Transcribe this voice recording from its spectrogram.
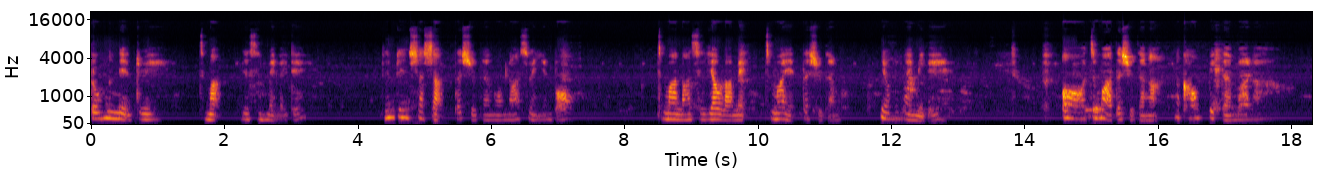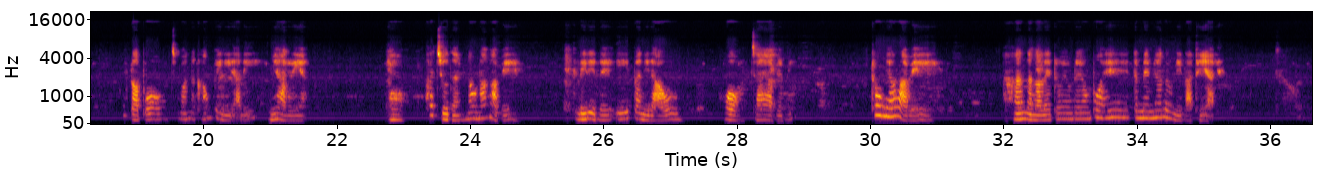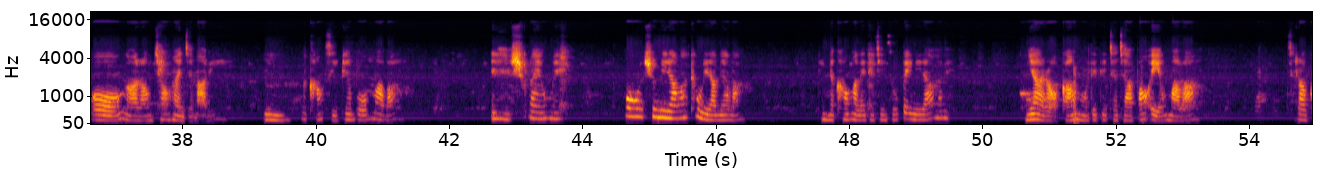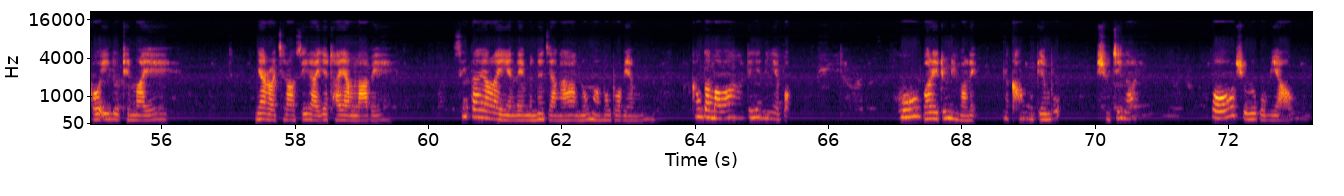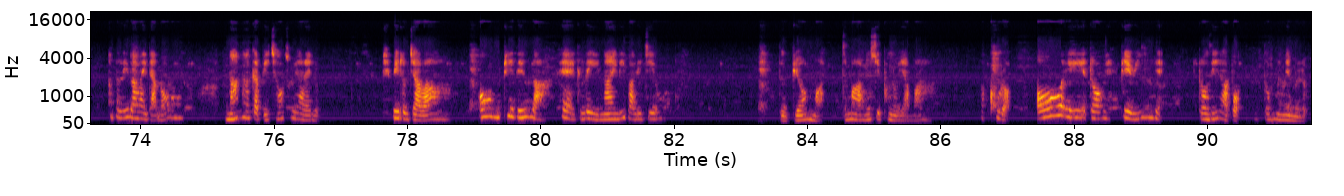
3မိနစ်အတွင်း ကျမ မျက်စိမှိတ်လိုက်တယ်။ပြင်းပြင်းရှက်ရှက်သက်ရှူသံကို နားစွင့်ရင်းပေါ့။ကျမနားဆီရောက်လာမယ့် ကျမရဲ့သက်ရှူသံကို မျှော်လင့်လိုက်မိတယ်။အော် ကျမ အသက်ရှူသံက နှာခေါင်းပိတ်သံပါလား။ဟုတ်တာပေါ့ ကျမ နှာခေါင်းပိတ်နေတာလေ ညကလေးက။အော်ဟတ်ချိုသံနှောင်းနားကပဲ။ကလေးတွေလည်း အေးပတ်နေတာ哦။ဟော ကြားရပြန်ပြီ။ ထုံများပါပဲ။ဟန်းသံကလည်းတော်ရုံတရုံပေါ့ဟဲ့တမင်များလုပ်နေလားထင်ရတယ်။အော်ငါတော့ချောင်းဟန်ကျင်လာပြီ။อืมနှာခေါင်းစီပြန်ပေါ်မှာပါ။အင်းရှူလိုက်အောင်မယ်။ဟောရှူနေတာလားထုံနေတာများလား။ဒီနှာခေါင်းကလည်းဒီချိန်ဆိုပိတ်နေတာပဲ။ညတော့ခေါင်းကိုတိတိကျကျပေါင်းအိမ်အောင်မှာပါ။ခြေတော့ကိုအေးလို့ထင်ပါရဲ့။ညတော့ခြေတော့စီးတာရက်ထားရမလားပဲ။ စီးသားရလိုက်ရင်လည်းမနဲ့ကြငါနုံးမမဟုတ်တော့ပြန်ဘူး။ကောင်းတော့မှာပါတရက်နှစ်ရက်ပေါ့။ဟိုးဘာတွေတူးနေပါလဲ။နှာခေါင်းကိုပြန်ဖို့ရှူကြည့်လိုက်။ဟောရှူလို့ကိုမရဘူး။အကလေးလာလိုက်တာနော်။နားနာကပ်ပြီးချောင်းဆူရတယ်လို့ဖြည်းဖြည်းလုပ်ကြပါ။အော်မဖြစ်သေးဘူးလား။ဟဲ့ကလေးနိုင်လေးပါလေးကြည့်ဦး။သူပြောမှကျမမျက်စိဖွင့်လို့ရမှာ။အခုတော့အော်အေးအတော်ပဲပြည့်ပြီတဲ့။ တော်သေးတာပေါ့။3မိနစ်မလို့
